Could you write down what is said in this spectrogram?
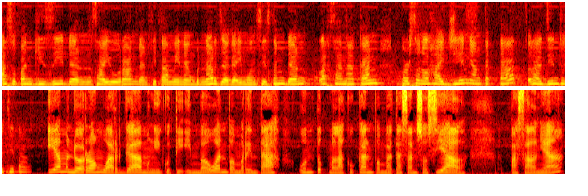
asupan gizi dan sayuran dan vitamin yang benar, jaga imun sistem dan laksanakan personal hygiene yang ketat, rajin cuci tangan. Ia mendorong warga mengikuti imbauan pemerintah untuk melakukan pembatasan sosial. Pasalnya,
